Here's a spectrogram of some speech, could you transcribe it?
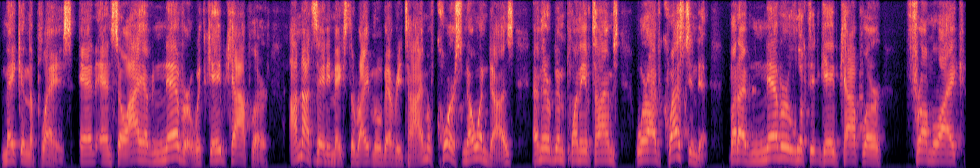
making the plays. And and so I have never with Gabe Kapler, I'm not saying he mm-hmm. makes the right move every time. Of course, no one does. And there have been plenty of times where I've questioned it, but I've never looked at Gabe Kapler from like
